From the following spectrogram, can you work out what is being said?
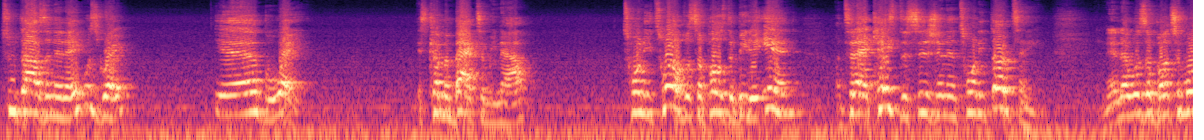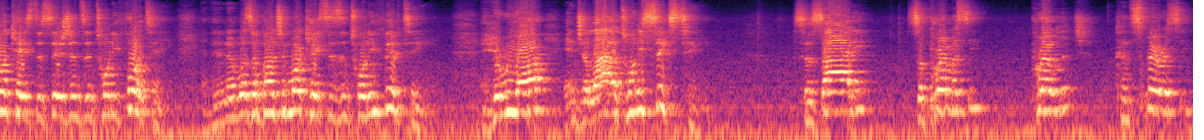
2008 was great. Yeah, but wait. It's coming back to me now. 2012 was supposed to be the end until that case decision in 2013. And then there was a bunch of more case decisions in 2014. And then there was a bunch of more cases in 2015. And here we are in July of 2016. Society, supremacy, privilege, conspiracy,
